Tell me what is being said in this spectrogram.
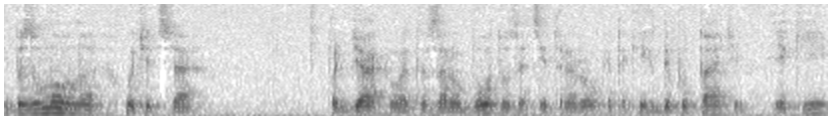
І безумовно хочеться подякувати за роботу за ці три роки таких депутатів, які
